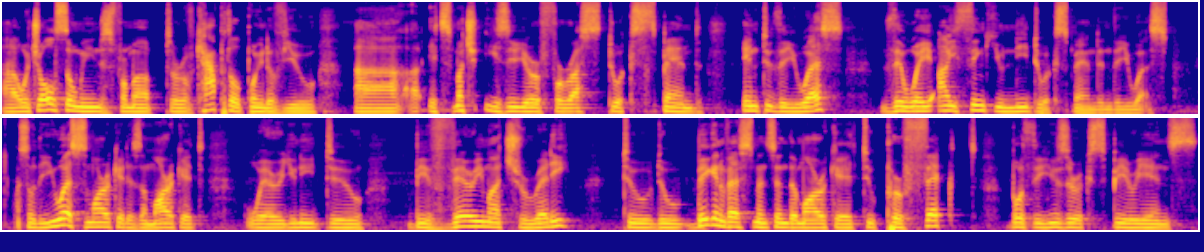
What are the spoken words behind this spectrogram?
uh, which also means, from a sort of capital point of view, uh, it's much easier for us to expand into the US the way I think you need to expand in the US. So the US market is a market where you need to be very much ready to do big investments in the market to perfect both the user experience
